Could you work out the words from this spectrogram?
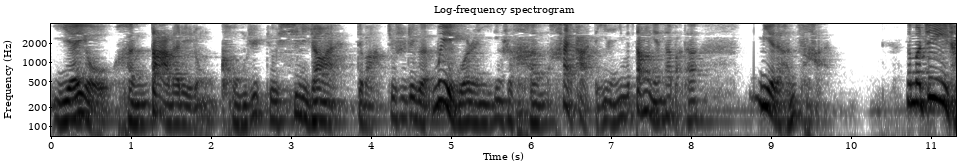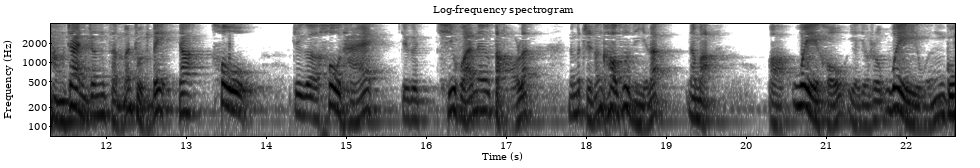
也有很大的这种恐惧，就心理障碍，对吧？就是这个魏国人一定是很害怕敌人，因为当年他把他灭得很惨。那么这一场战争怎么准备啊？后这个后台。这个齐桓呢又倒了，那么只能靠自己了。那么啊，魏侯也就是魏文公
